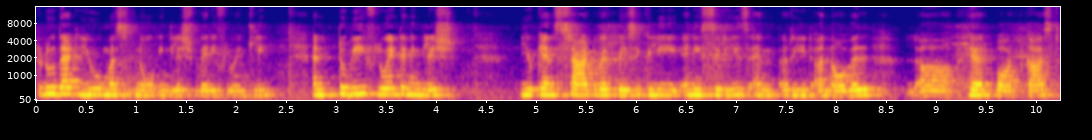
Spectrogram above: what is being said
To do that, you must know English very fluently. And to be fluent in English, you can start with basically any series and read a novel, uh, hear podcast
